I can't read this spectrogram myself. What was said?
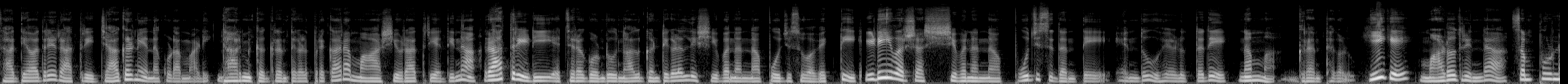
ಸಾಧ್ಯವಾದರೆ ರಾತ್ರಿ ಜಾಗರಣೆಯನ್ನ ಕೂಡ ಮಾಡಿ. ಧಾರ್ಮಿಕ ಗ್ರಂಥಗಳ ಪ್ರಕಾರ ಮಹಾಶಿವರಾತ್ರಿಯ ದಿನ ರಾತ್ರಿ ಇಡೀ ಎಚ್ಚರಗೊಂಡು ನಾಲ್ಕು ಗಂಟೆಗಳಲ್ಲಿ ಶಿವನನ್ನ ಪೂಜಿಸುವ ವ್ಯಕ್ತಿ ಇಡೀ ವರ್ಷ ಶಿವನನ್ನ ಪೂಜಿಸಿದಂತೆ ಎಂದು ಹೇಳುತ್ತದೆ ನಮ್ಮ ಗ್ರಂಥಗಳು. ಹೀಗೆ ಮಾಡೋದ್ರಿಂದ ಸಂಪೂರ್ಣ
